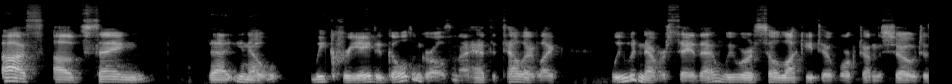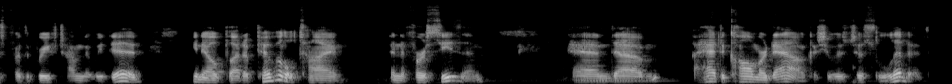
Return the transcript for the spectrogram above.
us of saying that you know we created Golden Girls, and I had to tell her like we would never say that. We were so lucky to have worked on the show just for the brief time that we did, you know, but a pivotal time in the first season, and um, I had to calm her down because she was just livid.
